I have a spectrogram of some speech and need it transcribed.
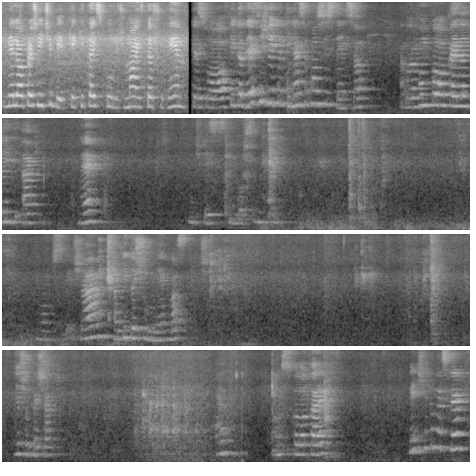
melhor pra gente ver. Porque aqui tá escuro demais, tá chovendo. Pessoal, fica desse jeito aqui, nessa Agora vamos colocar ele aqui, aqui né? Vamos ver esse negocinho aqui. Vamos fechar. Aqui tá chovendo bastante. Deixa eu fechar aqui. Vamos colocar aqui. Vem, chega mais perto.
